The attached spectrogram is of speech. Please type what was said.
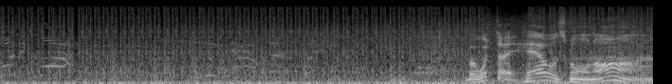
One o'clock! But what the hell is going on?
